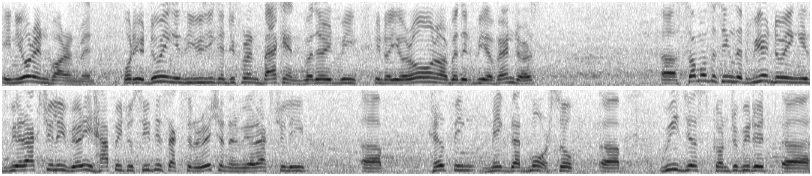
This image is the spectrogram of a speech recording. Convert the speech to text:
in your environment, what you're doing is using a different backend, whether it be you know, your own or whether it be a vendor's. Uh, some of the things that we are doing is we are actually very happy to see this acceleration and we are actually uh, helping make that more. So uh, we just contributed uh,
